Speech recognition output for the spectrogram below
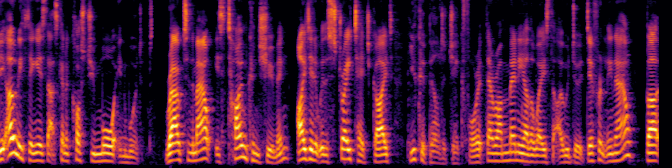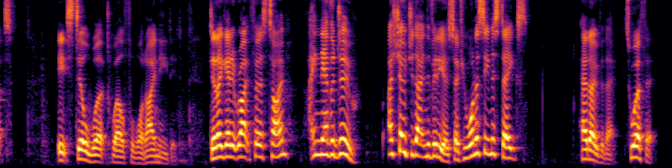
The only thing is that's going to cost you more in wood. Routing them out is time consuming. I did it with a straight edge guide. You could build a jig for it. There are many other ways that I would do it differently now, but it still worked well for what I needed. Did I get it right first time? I never do. I showed you that in the video, so if you want to see mistakes, head over there. It's worth it.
